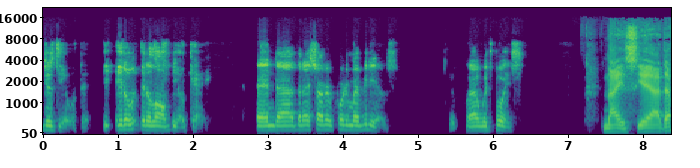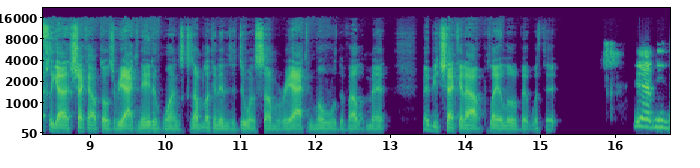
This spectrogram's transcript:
just deal with it. It'll, it'll all be okay. And uh, then I started recording my videos uh, with voice. Nice. Yeah, I definitely got to check out those React Native ones because I'm looking into doing some React mobile development. Maybe check it out, play a little bit with it. Yeah, I mean,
